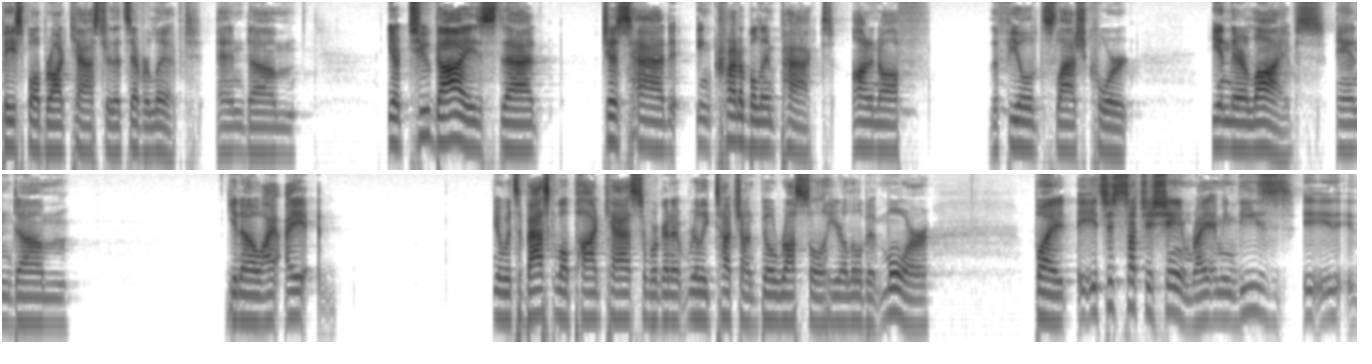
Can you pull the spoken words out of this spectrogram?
baseball broadcaster that's ever lived, and um, you know, two guys that just had incredible impact on and off the field slash court in their lives, and um, you know, I, I you know, it's a basketball podcast, so we're going to really touch on Bill Russell here a little bit more. But it's just such a shame, right? I mean, these, it, it,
